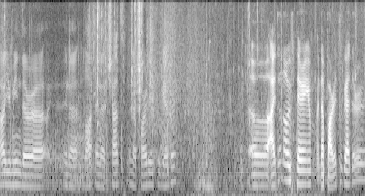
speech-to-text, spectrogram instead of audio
Oh, you mean they're uh, in a lot in a chat in a party together? Uh, I don't know if they're in, in a party together,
